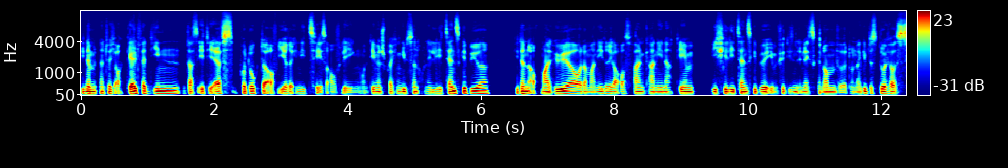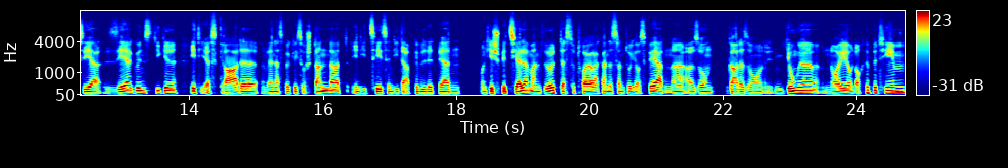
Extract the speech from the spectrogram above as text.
die damit natürlich auch Geld verdienen, dass ETFs Produkte auf ihre Indizes auflegen. Und dementsprechend gibt es dann auch eine Lizenzgebühr, die dann auch mal höher oder mal niedriger ausfallen kann, je nachdem, wie viel Lizenzgebühr eben für diesen Index genommen wird. Und dann gibt es durchaus sehr, sehr günstige ETFs, gerade wenn das wirklich so Standardindizes sind, die da abgebildet werden. Und je spezieller man wird, desto teurer kann es dann durchaus werden. Ne? Also gerade so junge, neue und auch hippe Themen,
